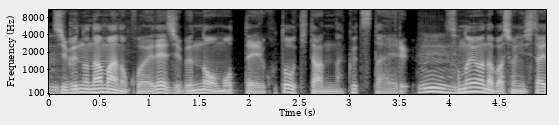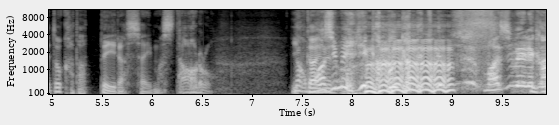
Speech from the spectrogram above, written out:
自分の生の声で自分の思っていることを忌憚なく伝える、うん。そのような場所にしたいと語っていらっしゃいましたなんか真面目に考えてる。真面目に考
